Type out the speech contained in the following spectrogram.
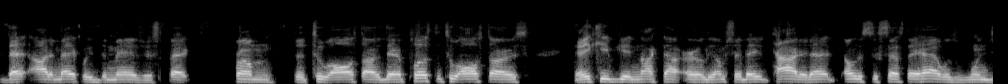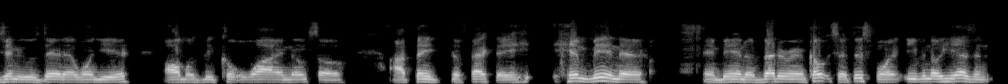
that automatically demands respect from the two All Stars there. Plus the two All Stars, they keep getting knocked out early. I'm sure they tired of that. Only success they had was when Jimmy was there that one year, almost beat Kawhi and them. So I think the fact that him being there and being a veteran coach at this point, even though he hasn't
